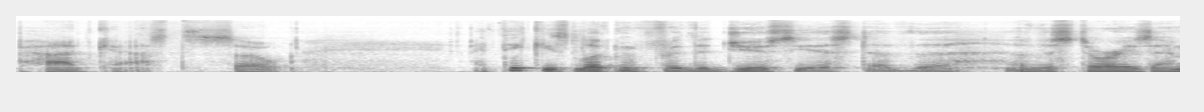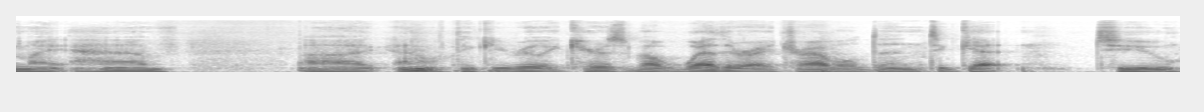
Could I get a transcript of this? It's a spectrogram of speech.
podcast. So. I think he's looking for the juiciest of the of the stories I might have. Uh, I don't think he really cares about whether I traveled in to get to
